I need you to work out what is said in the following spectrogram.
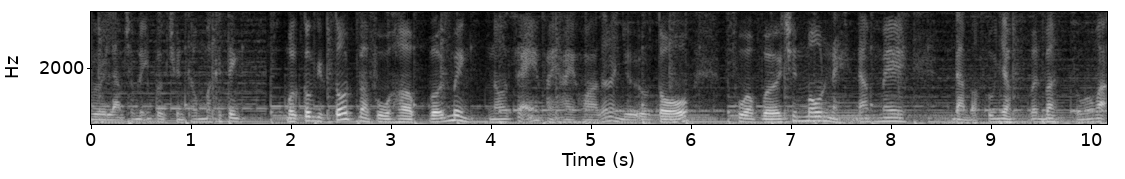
người làm trong lĩnh vực truyền thông marketing. Một công việc tốt và phù hợp với mình nó sẽ phải hài hòa rất là nhiều yếu tố phù hợp với chuyên môn này đam mê đảm bảo thu nhập vân vân đúng không ạ?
